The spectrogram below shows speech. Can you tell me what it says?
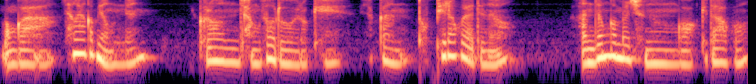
뭔가 생활감이 없는 그런 장소로 이렇게 약간 도피라고 해야 되나요? 안정감을 주는 것 같기도 하고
